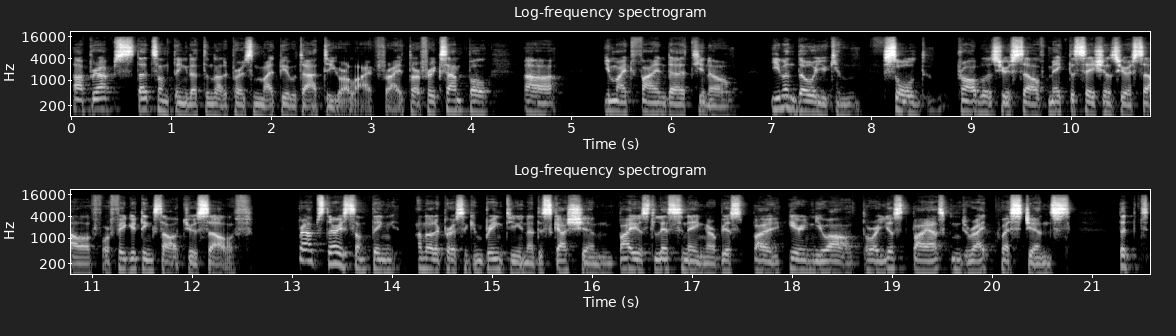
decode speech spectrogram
uh, perhaps that's something that another person might be able to add to your life, right? Or for example, uh, you might find that, you know, even though you can solve problems yourself, make decisions yourself, or figure things out yourself, perhaps there is something another person can bring to you in a discussion by just listening or just by hearing you out or just by asking the right questions that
